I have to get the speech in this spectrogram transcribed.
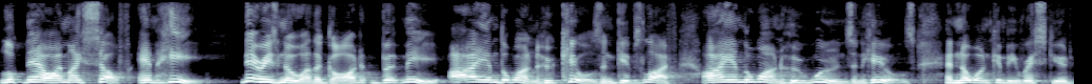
Look now, I myself am he. There is no other God but me. I am the one who kills and gives life. I am the one who wounds and heals, and no one can be rescued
